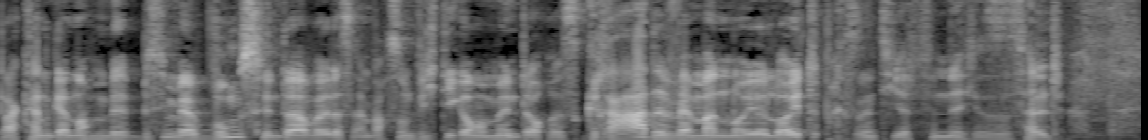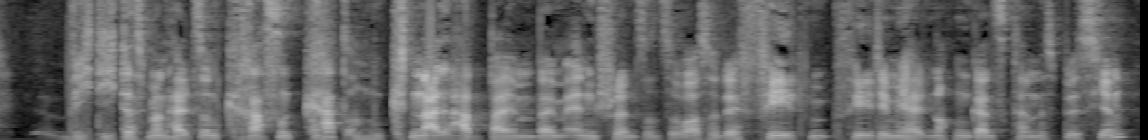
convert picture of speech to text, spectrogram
Da kann gerne noch ein bisschen mehr Wumms hinter, weil das einfach so ein wichtiger Moment auch ist. Gerade wenn man neue Leute präsentiert, finde ich. Es ist halt, wichtig, dass man halt so einen krassen Cut und einen Knall hat beim, beim Entrance und sowas. Und der fehlt, fehlte mir halt noch ein ganz kleines bisschen.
